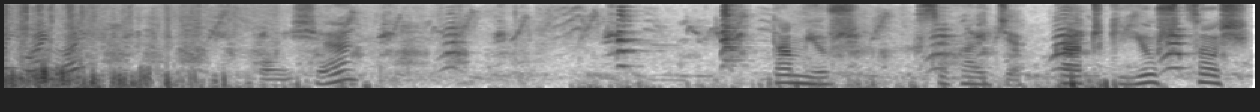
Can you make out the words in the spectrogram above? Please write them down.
Oj, oj, oj. Boi się. Tam już, słuchajcie, kaczki już coś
